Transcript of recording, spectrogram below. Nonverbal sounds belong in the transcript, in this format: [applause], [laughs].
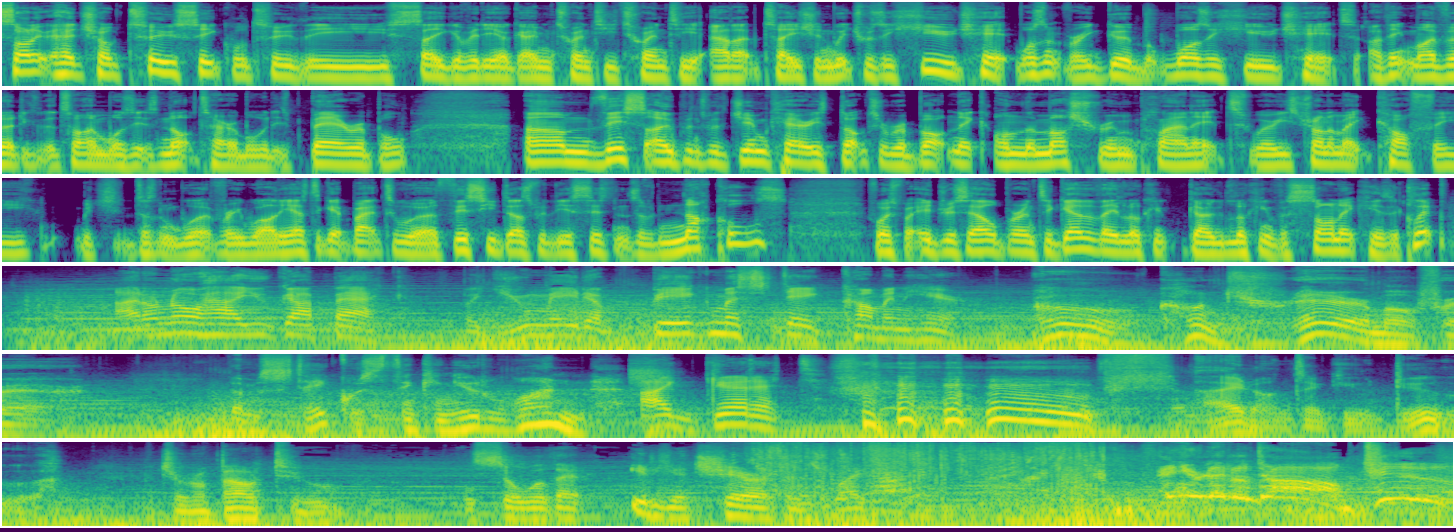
Sonic the Hedgehog 2, sequel to the Sega video game 2020 adaptation, which was a huge hit. Wasn't very good, but was a huge hit. I think my verdict at the time was it's not terrible, but it's bearable. Um, this opens with Jim Carrey's Dr. Robotnik on the Mushroom Planet, where he's trying to make coffee, which doesn't work very well. He has to get back to Earth. This he does with the assistance of Knuckles, voiced by Idris Elba, and together they look at, go looking for Sonic. Here's a clip. I don't know how you got back, but you made a big mistake coming here. Oh, contraire, mon frère. The mistake was thinking you'd won. I get it. [laughs] I don't think you do. But you're about to. And so will that idiot sheriff and his wife. And your little dog, too!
